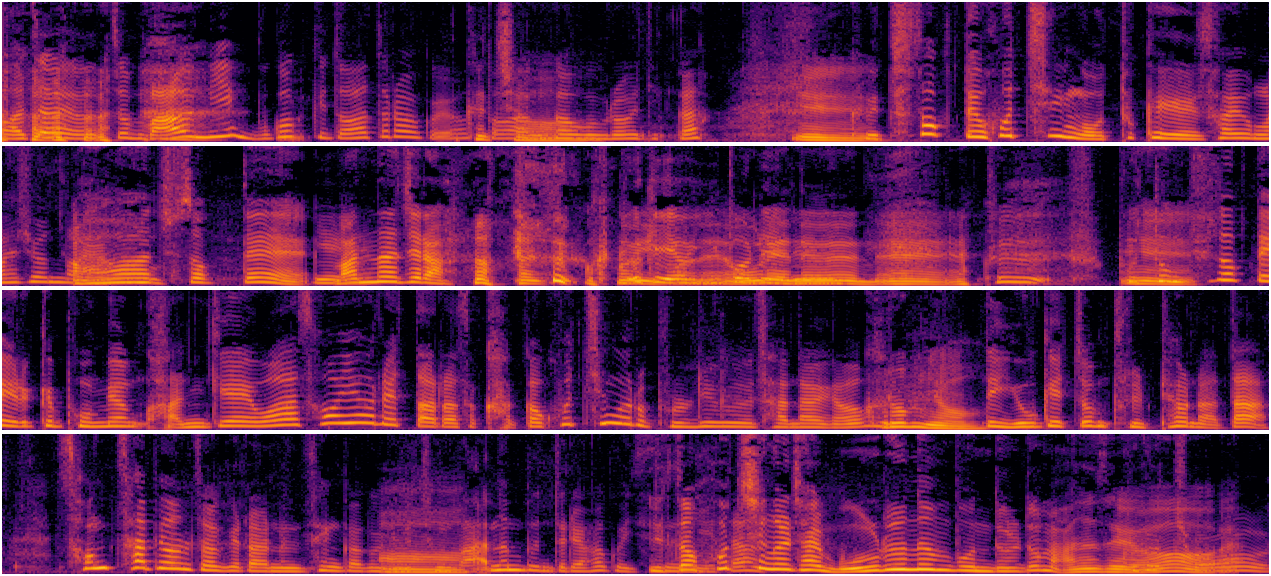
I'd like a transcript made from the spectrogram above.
맞아요. 좀 마음이 무겁기도 하더라고요. 그렇죠. 안 가고 그러니까. 예. 그 추석 때 호칭 어떻게 사용하셨나요? 아, 추석 추석 때 예. 만나질 않아가지고 그러게요 이번에, 이번에는 네. 그 보통 예. 추석 때 이렇게 보면 관계와 서열에 따라서 각각 호칭으로 불리잖아요. 그럼요. 근데 이게 좀 불편하다, 성차별적이라는 생각을 아. 요즘 많은 분들이 하고 있습니다. 일단 호칭을 잘 모르는 분들도 많으세요. 그렇죠.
